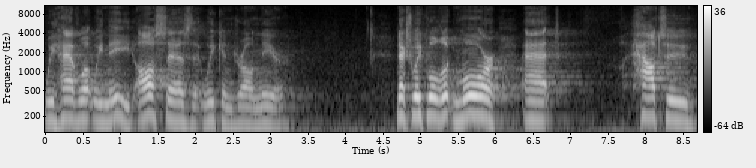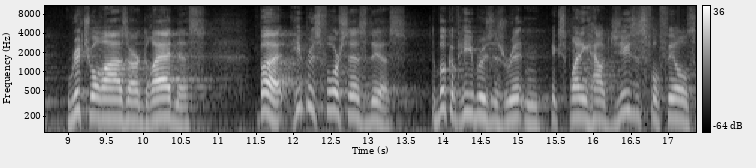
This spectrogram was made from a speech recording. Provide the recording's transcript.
we have what we need. All says that we can draw near. Next week, we'll look more at how to ritualize our gladness. But Hebrews 4 says this the book of Hebrews is written explaining how Jesus fulfills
